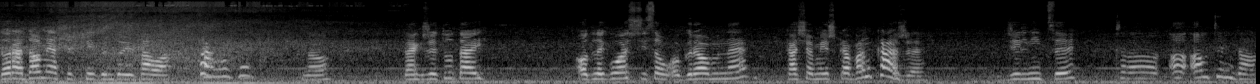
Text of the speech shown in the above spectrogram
Do Radomia szybciej bym dojechała. No. Także tutaj odległości są ogromne. Kasia mieszka w Ankarze, w dzielnicy Kara, a, Autynda.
